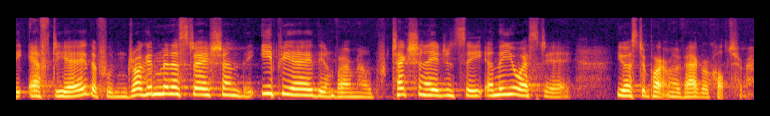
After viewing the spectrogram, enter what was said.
the FDA, the Food and Drug Administration, the EPA, the Environmental Protection Agency, and the USDA, US Department of Agriculture.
